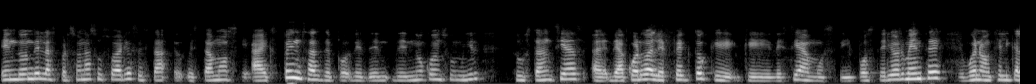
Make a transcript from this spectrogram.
en donde las personas usuarias estamos a expensas de, no consumir sustancias eh, de acuerdo al efecto que, deseamos. Y posteriormente, bueno, Angélica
